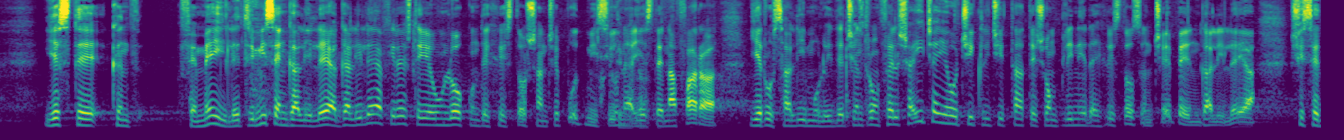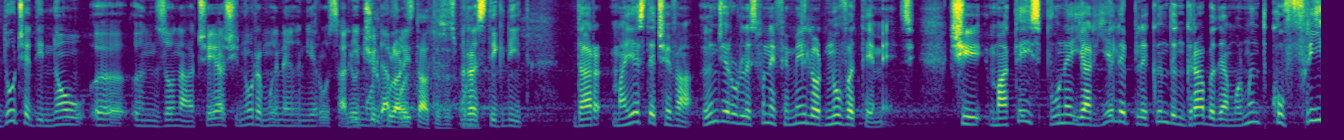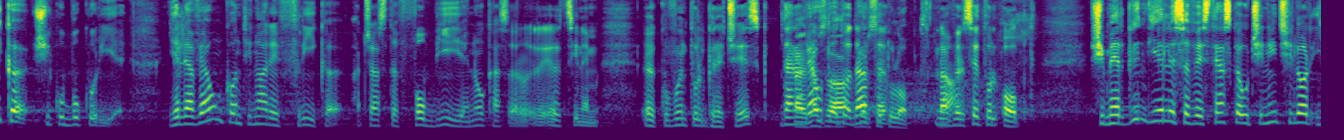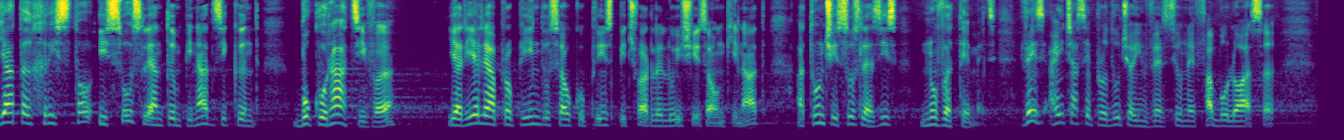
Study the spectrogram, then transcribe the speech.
este când femeile trimise în Galileea. Galileea, firește, e un loc unde Hristos și-a început misiunea, Activitate. este în afara Ierusalimului, deci într-un fel și aici e o ciclicitate și o împlinire. Hristos începe în Galileea și se duce din nou uh, în zona aceea și nu rămâne în Ierusalim, unde a fost răstignit. Dar mai este ceva. Îngerul le spune femeilor, nu vă temeți. Și Matei spune, iar ele plecând în grabă de amormânt, cu frică și cu bucurie. Ele aveau în continuare frică, această fobie, nu ca să reținem uh, cuvântul grecesc, dar Ai aveau totodată la versetul 8, la da? versetul 8. Și mergând ele să vestească ucenicilor, iată Hristos, Iisus le-a întâmpinat zicând, bucurați-vă, iar ele apropiindu-se au cuprins picioarele lui și s-au închinat, atunci Iisus le-a zis, nu vă temeți. Vezi, aici se produce o inversiune fabuloasă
